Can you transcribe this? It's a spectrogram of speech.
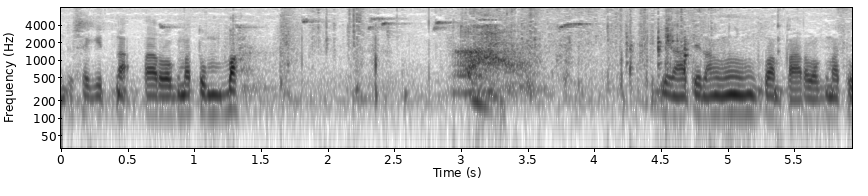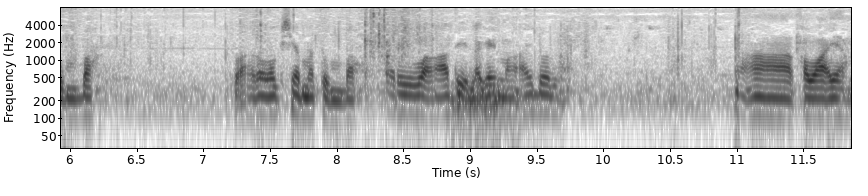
Doon sa gitna para wag matumba. Ah. Hindi natin ang kwan para wag matumba. Para wag siya matumba. Pariwa natin ilagay mga idol. Mga kawayan.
